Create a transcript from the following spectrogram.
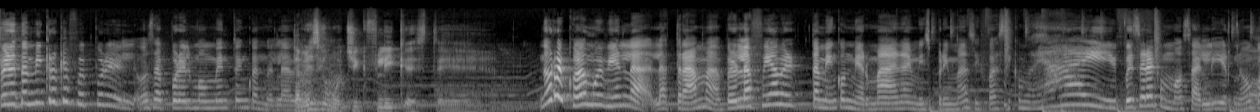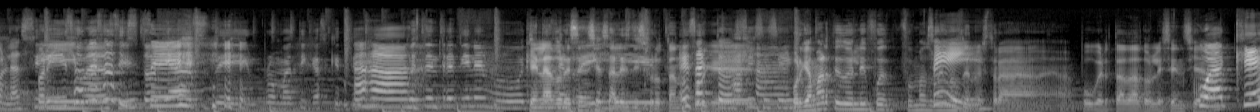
Pero también creo que fue por el, o sea, por el momento en cuando la vi. También es como chick flick, este... No recuerdo muy bien la, la trama, pero la fui a ver también con mi hermana y mis primas y fue así como de, ay, pues era como salir, ¿no? Con las Sí, primas. son esas historias sí. de románticas que te, pues, te entretienen mucho. Que en la adolescencia sales disfrutando Exacto, porque... sí, sí, sí. Porque Amarte Duele fue, fue más o Sí. menos de nuestra pubertad, adolescencia. ¿Cuá qué?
